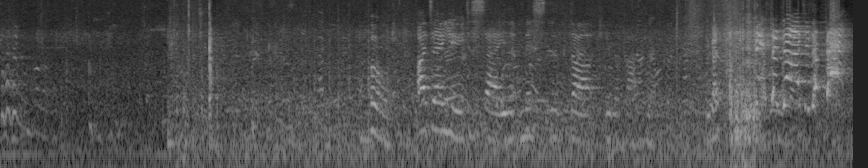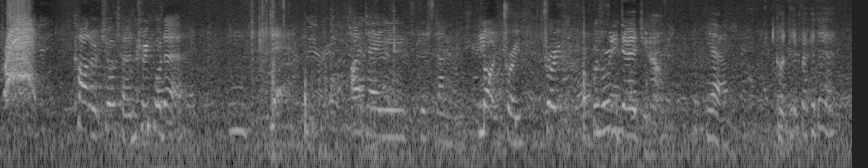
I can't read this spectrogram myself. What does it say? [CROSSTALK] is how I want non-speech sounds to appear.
Ha ha ha. Oh, I dare you to say that Mr. Dart is a fat prick. Okay? Mr. Dart is a fat prick! Carla, it's your turn. Truth or dare? Yeah. I dare you to kiss Daniel. No, truth. Truth. We've already dared you now. Yeah. Can't take back a dare.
